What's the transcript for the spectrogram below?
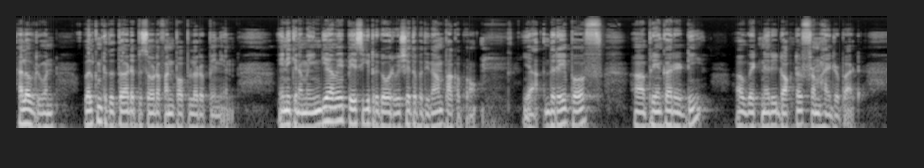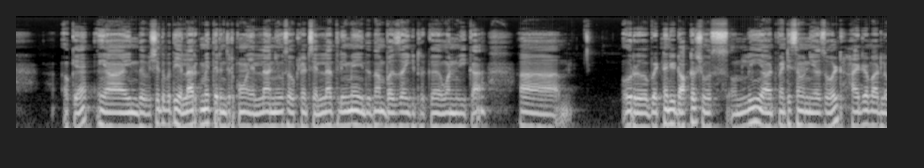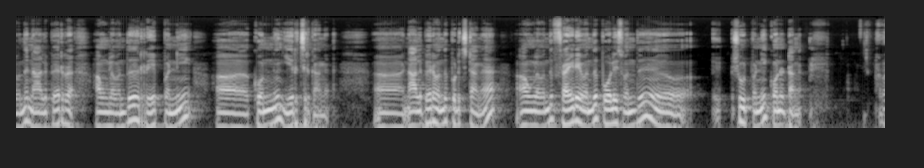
Hello everyone welcome to the third episode of unpopular opinion இன்றைக்கி நம்ம இந்தியாவே பேசிக்கிட்டு இருக்க ஒரு விஷயத்தை பற்றி தான் பார்க்க போகிறோம் yeah the rape of Priyanka Reddy veterinary doctor from Hyderabad okay இந்த விஷயத்தை பற்றி எல்லாருக்குமே தெரிஞ்சிருக்கும். எல்லா நியூஸ் அவுட்லெட்ஸ் எல்லாத்துலேயுமே இதுதான் பஸ் ஆகிக்கிட்டு இருக்கு ஒன் வீக்காக uh, ஒரு veterinary doctor she was only twenty seven years old ஹைதராபாத்தில் வந்து நாலு பேர் அவங்கள வந்து ரேப் பண்ணி கொன்று எரிச்சிருக்காங்க. நாலு பேரை வந்து பிடிச்சிட்டாங்க. அவங்கள வந்து ஃப்ரைடே வந்து போலீஸ் வந்து ஷூட் பண்ணி கொண்டுட்டாங்க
